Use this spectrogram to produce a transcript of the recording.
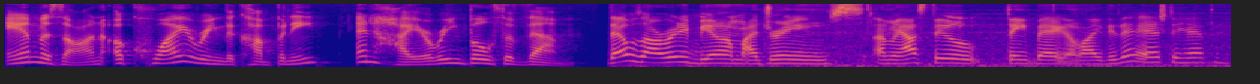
Amazon acquiring the company and hiring both of them. That was already beyond my dreams. I mean, I still think back and like, did that actually happen?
